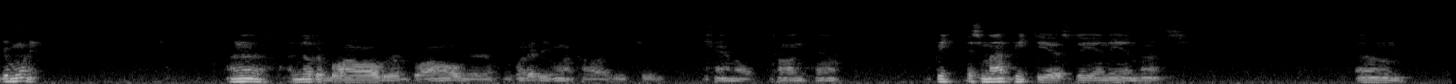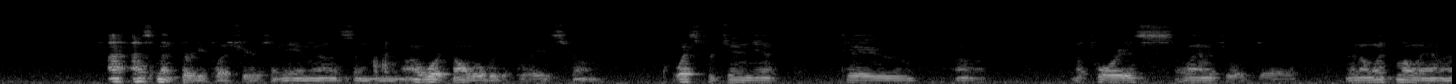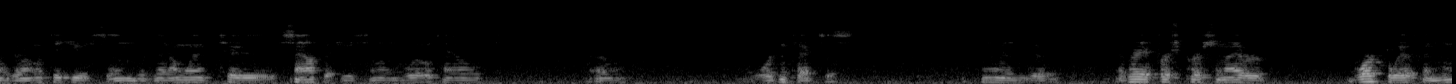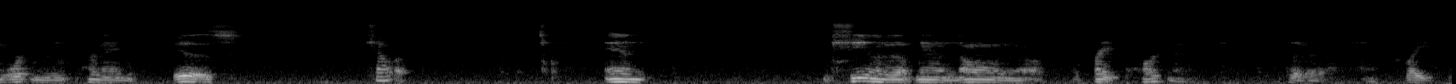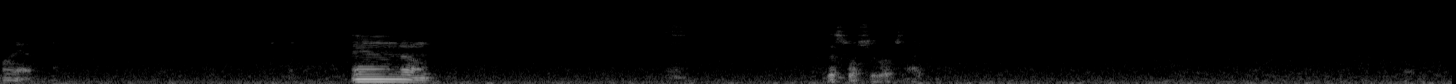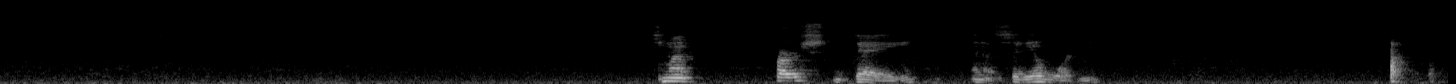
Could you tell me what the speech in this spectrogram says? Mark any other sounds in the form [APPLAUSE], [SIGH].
Good morning. Uh, another blog or blog or whatever you want to call it, YouTube channel content. It's my PTSD and EMS. Um, I, I spent 30 plus years in EMS and I worked all over the place from West Virginia to uh, notorious Atlanta, Georgia. Then I went from Atlanta, then I went to Houston, then I went to south of Houston, a little town, uh, Wharton, Texas. And uh, the very first person I ever worked with in Morton, her name is Chella. And she ended up being not only a, a great partner, but a great friend. And um, this is what she looks like. It's my first day in the city of Wharton,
